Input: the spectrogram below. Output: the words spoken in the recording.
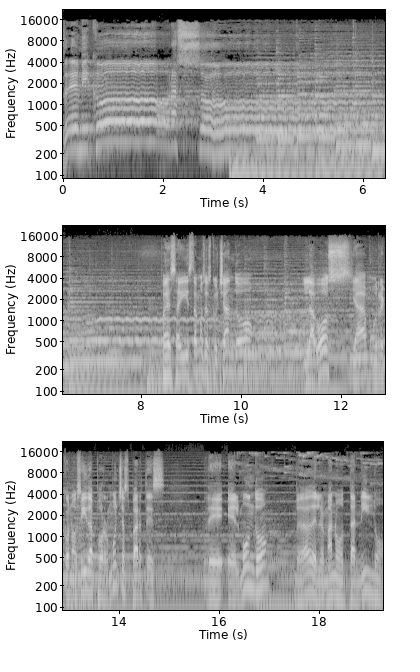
de mi corazón. Pues ahí estamos escuchando la voz ya muy reconocida por muchas partes del mundo, ¿verdad? Del hermano Danilo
